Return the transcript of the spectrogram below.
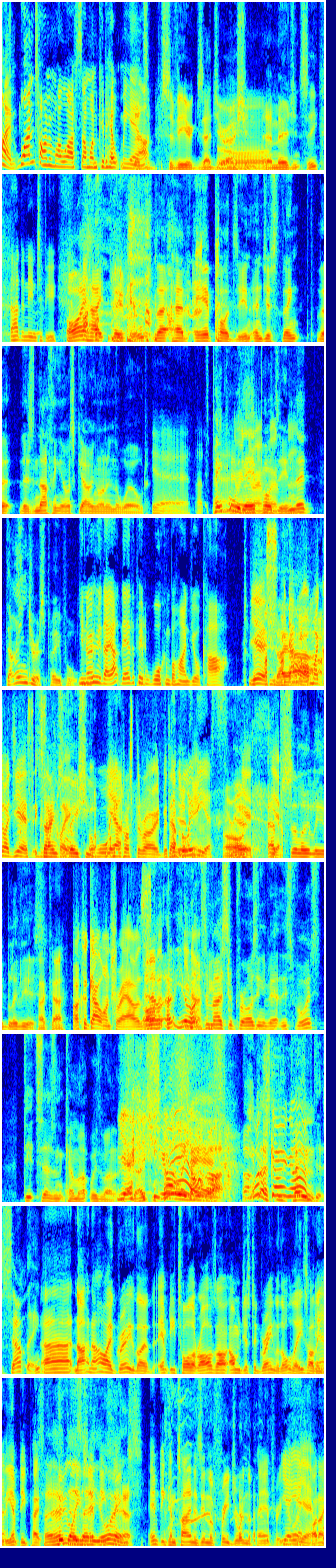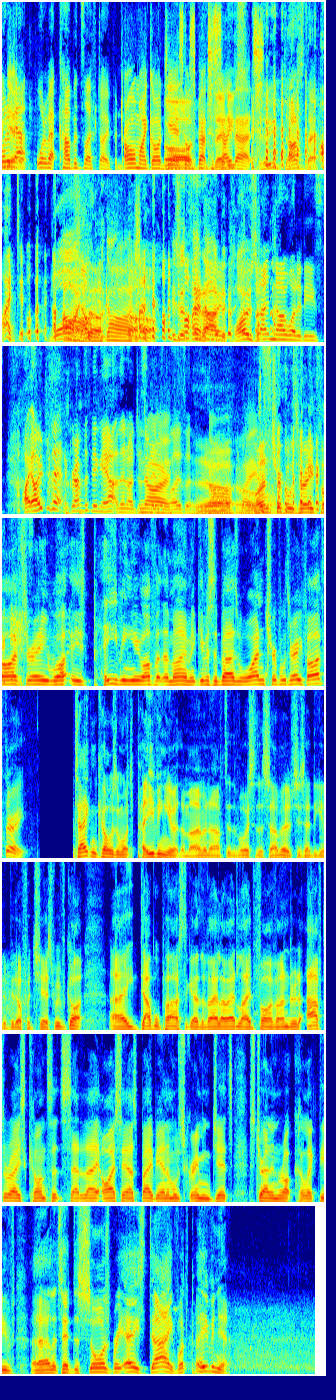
time, one time in my life, someone could help me out. That's a severe exaggeration, Oh. emergency. I had an interview. I hate people that have AirPods in and just think that there's nothing else going on in the world. Yeah, that's People bad. with They're in their own AirPods in, Mm. they're dangerous people. You know who they are? They're the people walking behind your car. Yes. They oh, are. oh my God, yes, Exactly. Same exactly. species. Or walking Yeah. across the road without Oblivious. All right. Yes, yep. Absolutely oblivious. Okay. I could go on for hours. And, but, uh, you know you know. what's the most surprising about this voice? Ditz hasn't come up with one at this Yeah, stage. yes. Surely you Yes. must- you What's must be going on? at something. Uh, no, no, I agree. The empty toilet rolls, I, I'm just agreeing with all these. I think Yeah. the empty pack. So who does leaves empty your things, house? empty containers in the fridge or in the pantry? Yeah, I- yeah. Yeah. I don't what about it. what about cupboards left open? Oh my God, yes, I was Oh, about to say is- that. Who does that? I do it. Why? Oh God. Is it I that hard to close it? I don't know what it is. I open it and grab the thing out, and then I just No. never close it. Oh. One triple three five three. What is peeving you off at the moment? Give us a buzz. One triple three five three. Taking calls on what's peeving you at the moment after the voice of the suburbs just had to get a bit off her chest. We've got a double pass to go to the VAILO Adelaide 500 after race concert Saturday. Ice House, Baby Animals, Screaming Jets, Australian Rock Collective. Uh, let's head to Salisbury East. Dave, what's peeving you?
